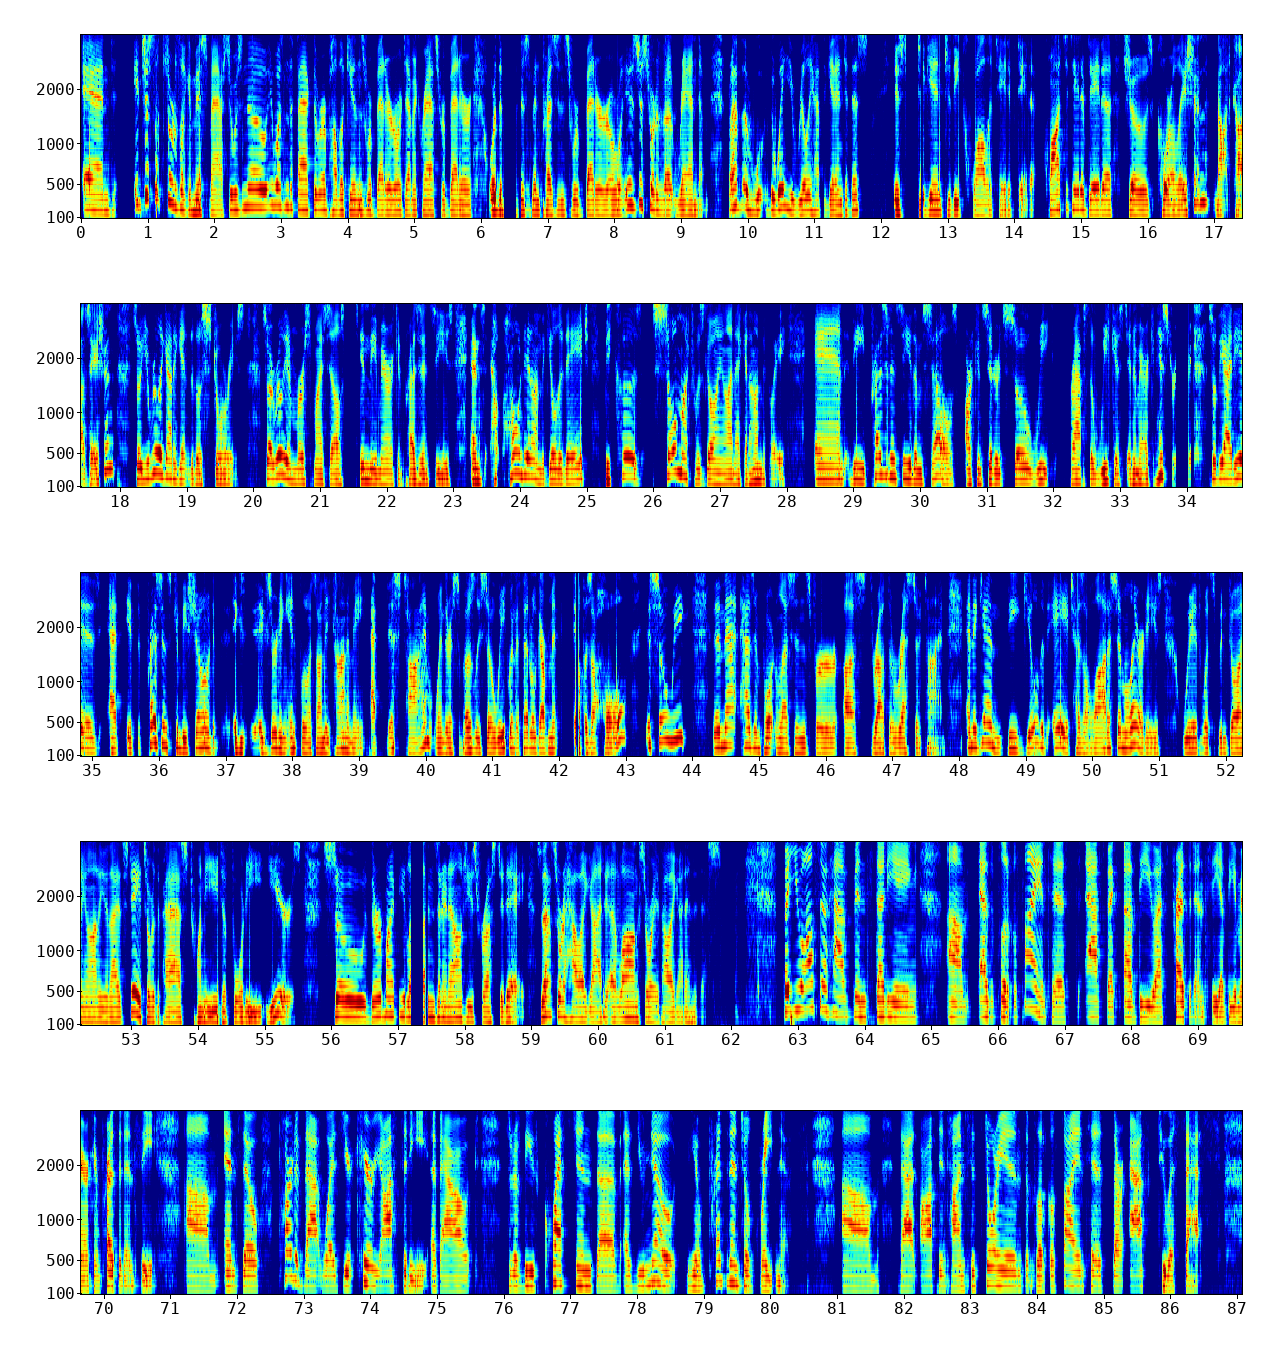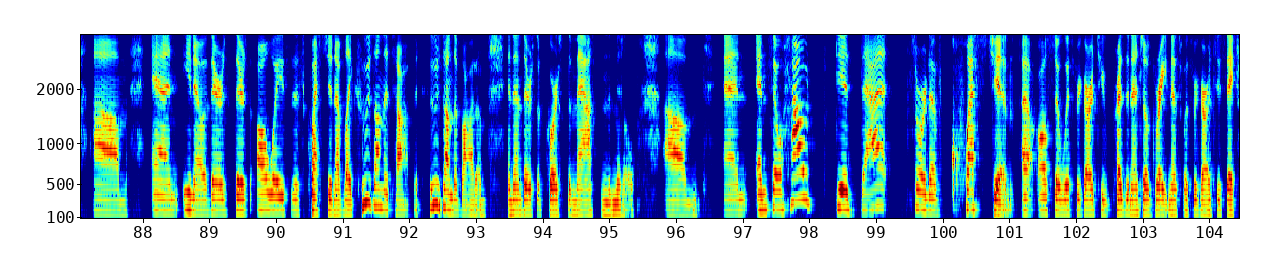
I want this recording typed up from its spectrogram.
and it just looked sort of like a mismatch. There was no, it wasn't the fact that Republicans were better or Democrats were better or the businessmen presidents were better, or it was just sort of a random. But the, the way you really have to get into this is to dig into the qualitative data. Quantitative data shows correlation, not causation. So you really got to get into those stories. So I really immersed myself in the American presidencies and honed in on the Gilded Age because so much was going on economically. And the presidency themselves are considered so weak, perhaps the weakest in American history. So the idea is, at if the presidents can be shown to ex- exerting influence on the economy at this time, when they're supposedly so weak, when the federal government as a whole is so weak, then that has important lessons for us throughout the rest of time. And again, the Gilded Age has a lot of similarities with what's been going on in the United States over the past 20 to 40 years. So there might be lessons and analogies for us today. So that's sort of how I got it, a long story of how I got into this. But you also have been studying, um, as a political scientist, aspects of the US presidency, of the American presidency. Um, and so part of that was your curiosity about sort of these questions of, as you note, you know, presidential greatness um, that oftentimes historians and political scientists are asked to assess. Um, and you know, there's there's always this question of like who's on the top and who's on the bottom, and then there's of course the mass in the middle. Um, and and so how did that sort of question uh, also with regard to presidential greatness with regard to say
